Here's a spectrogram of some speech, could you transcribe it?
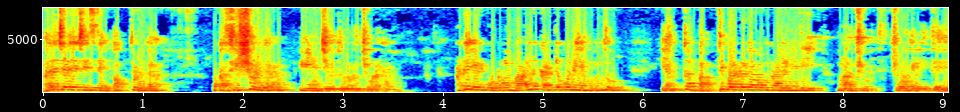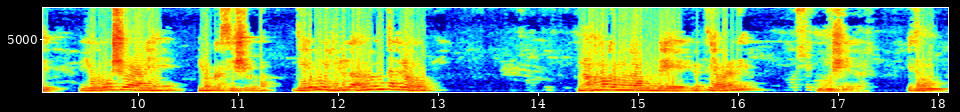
పరిచర్య చేసే భక్తుడుగా ఒక శిష్యుడిగా ఈయన జీవితం మనం చూడగలం. అంటే ఈ కుటుంబాన్ని కట్టుకునే ముందు ఎంత భక్తిపరుడుగా ఉన్నాడనేది మనం చూ చూడగలిగితే యహోశివ అనే ఈ యొక్క శిష్యుడు దేవుని ఇల్లు అంతటిలో నమ్మకంగా ఉండే వ్యక్తి ఎవరండి? మోషే గారు. ఇతను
